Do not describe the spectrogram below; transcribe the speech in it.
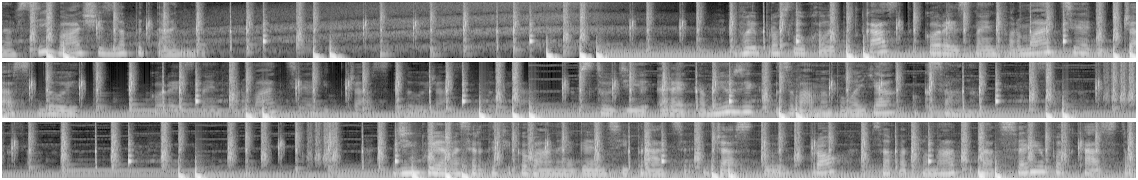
на всі ваші запитання. Ви прослухали подкаст Корисна інформація від Just Do It. Корисна інформація від Just Do It. В студії Река Мюзик з вами була я, Оксана. Dziękujemy certyfikowanej agencji pracy Just Do It Pro za patronat nad serią podcastów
